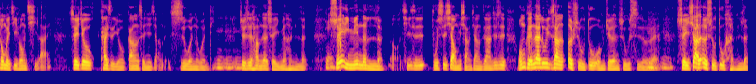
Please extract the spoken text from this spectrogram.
东北季风起来。所以就开始有刚刚沈姐讲的失温的问题，嗯嗯嗯，就是他们在水里面很冷，对，水里面的冷哦，其实不是像我们想象这样，就是我们可能在陆地上二十五度，我们觉得很舒适，对不对？嗯嗯，水下的二十五度很冷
